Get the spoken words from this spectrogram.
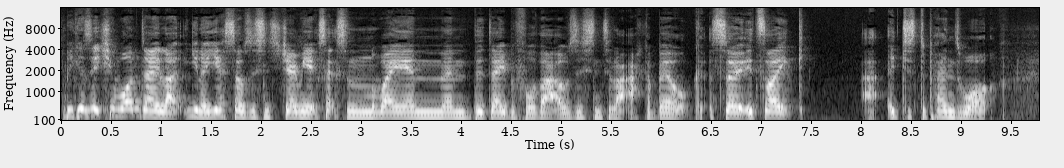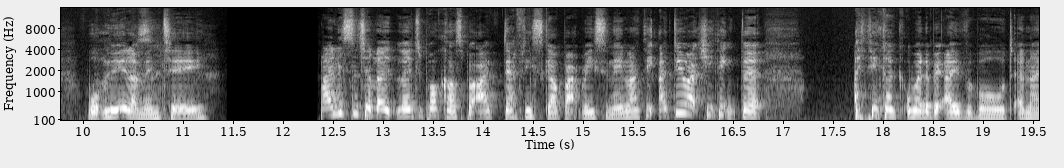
Because literally one day, like you know, yes, I was listening to Jamie XX on the way in, and then the day before that, I was listening to like Acker Bilk. So it's like, uh, it just depends what what mood I'm into. I listen to lo- loads of podcasts, but I've definitely scaled back recently, and I think I do actually think that I think I went a bit overboard, and I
